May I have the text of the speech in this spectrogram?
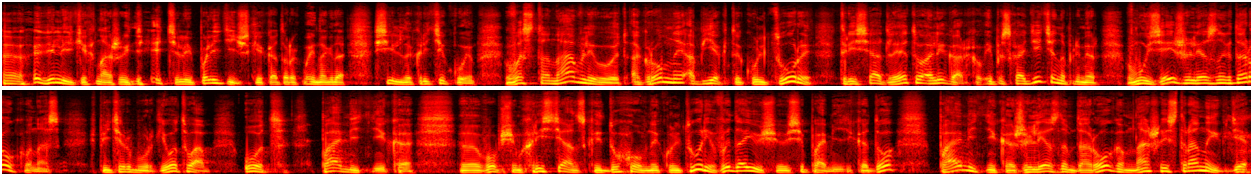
великих наших деятелей политических, которых мы иногда сильно критикуем, восстанавливают огромные объекты культуры, тряся для этого олигархов. И посходите, например, в музей железных дорог у нас в Петербурге. Вот вам от памятника, э, в общем, христианской духовной культуре, выдающегося памятника, до памятника железным дорогам нашей страны, где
